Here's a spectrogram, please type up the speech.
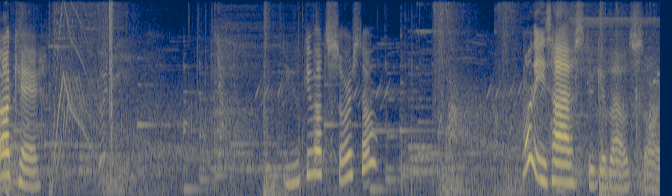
Okay. Do you give out stars though? One of these has to give out star.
